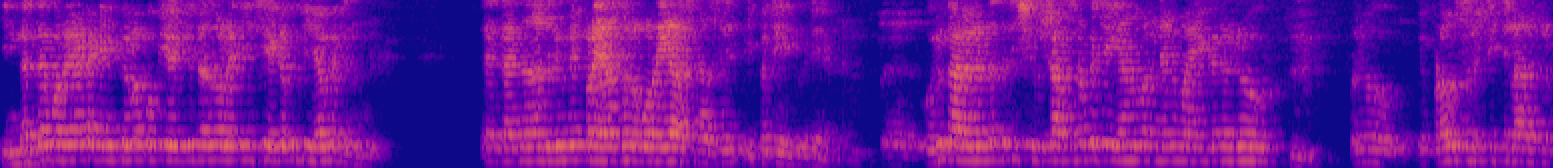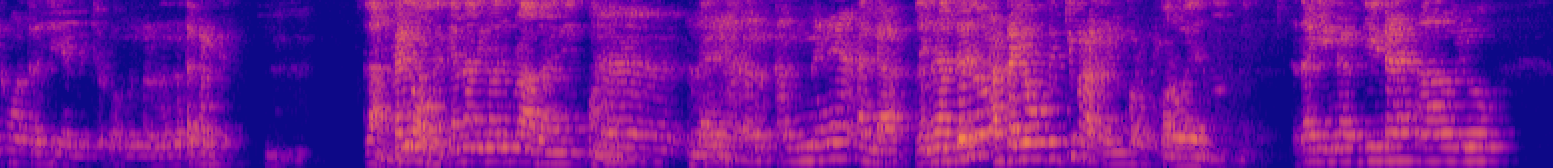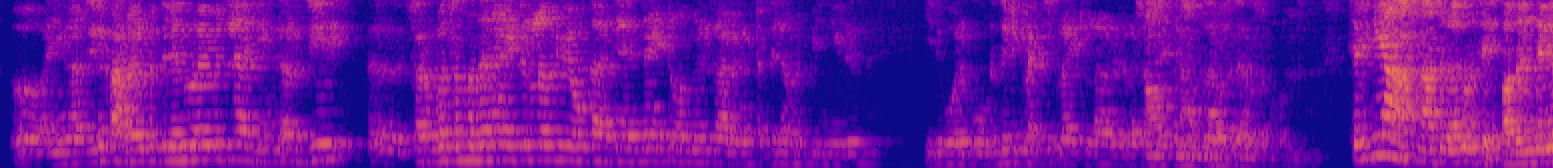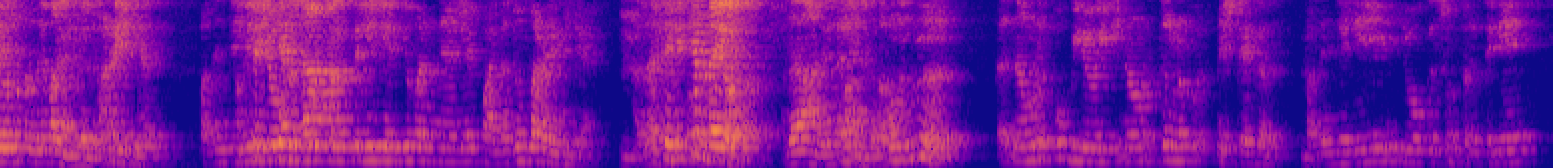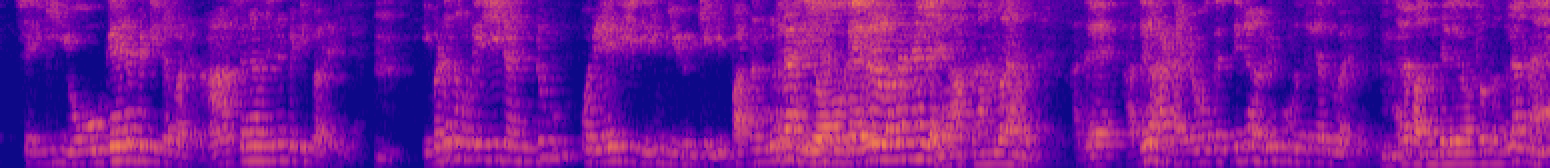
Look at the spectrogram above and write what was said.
ഇന്നത്തെ കുറെ ടെക്നിക്കുകളൊക്കെ ഉപയോഗിച്ചിട്ട് അത് വളരെ ഈസി ആയിട്ടൊക്കെ ചെയ്യാൻ പറ്റുന്നുണ്ട്. കാരണം അതിലും പ്രയാസമുള്ള കുറെ ആസനാസ് ഇപ്പൊ ചെയ്തു വരികയാണ് ഒരു കാലഘട്ടത്തിൽ ശിവശാസനമൊക്കെ ചെയ്യാന്ന് പറഞ്ഞാൽ ഭയങ്കര ഒരു ഒരു വിപ്ലവം സൃഷ്ടിച്ചുള്ള ആളുകൾക്ക് മാത്രമേ ചെയ്യാൻ പറ്റുള്ളൂ എന്നുള്ളതാണ് അന്നത്തെ കണക്ക്. അല്ല അന്ന് യോഗയ്ക്ക് തന്നെ അധികം ഒരു പ്രാധാന്യം വന്നു. ഉണ്ടായിരുന്നു. അങ്ങനെ അല്ല ഹഠയോഗയ്ക്ക് പ്രാധാന്യം കുറവായി കുറവായിരുന്നു അത് അയ്യങ്കാർജിയുടെ ആ ഒരു അയ്യങ്കാർജിയുടെ കാലഘട്ടത്തിൽ എന്ന് പറയാൻ പറ്റില്ല അയ്യങ്കാർജി സർവസമ്മതനായിട്ടുള്ള ഒരു യോഗാചാര്യനായിട്ട് വന്ന ഒരു കാലഘട്ടത്തിലാണ് പിന്നീട് ഇതുപോലെ കൂടുതൽ ഫ്ലെക്സിബിൾ ആയിട്ടുള്ള ആളുകളെ. ശരിക്കും ആസനാസുകളെ കുറിച്ച് പതഞ്ജലി സൂത്രത്തിൽ പറയുന്നില്ലല്ലോ അറിയില്ല ശരിക്കും പറഞ്ഞാൽ പലതും പറയുന്നില്ല. അത് ശരിക്കും എന്താ യോഗ? അത് ആദ്യം പറഞ്ഞത് തുടങ്ങാം. ഒന്ന് നമ്മളിപ്പോ ഉപയോഗിക്കുന്നിടത്തുള്ള മിസ്റ്റേക്ക് അത്. പതഞ്ജലി യോഗസൂത്രത്തിൽ ശരിക്കും യോഗേനെ പറ്റിട്ട് പറയുന്നത്. ആസനാസിനെ പറ്റി പറയുന്നില്ല ഉം. ഇവിടെ നമ്മൾ ഈ രണ്ടും ഒരേ രീതിയിൽ ഉപയോഗിക്കുക. ഈ പദങ്ങൾ യോഗയിലുള്ളത് തന്നെയല്ലേ ആസനം എന്ന് പറയുന്നത് അതെ അത് ഹഠയോഗത്തിലാണ് കൂടുതൽ അത് വരുന്നത്. ഇന്നലെ പതഞ്ജലി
